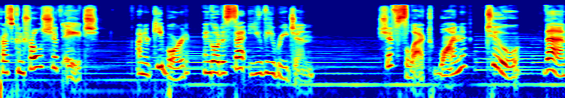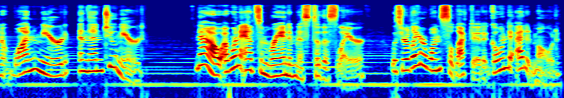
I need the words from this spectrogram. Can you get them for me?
press Ctrl Shift H on your keyboard and go to Set UV Region. Shift select 1, 2, then 1 mirrored, and then 2 mirrored. Now I want to add some randomness to this layer. With your layer 1 selected, go into Edit mode.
